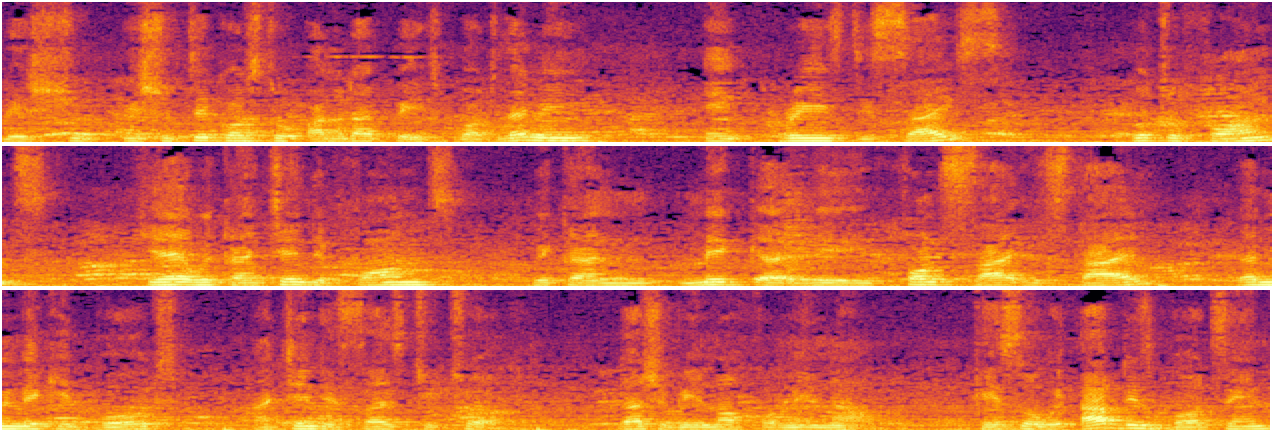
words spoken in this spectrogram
they should it should take us to another page. But let me increase the size. Go to font. Here we can change the font. We can make uh, the font size style. Let me make it bold and change the size to 12. That should be enough for me now. Okay, so we have this button.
